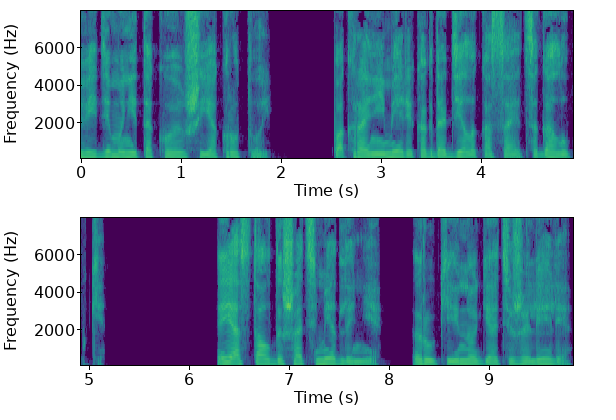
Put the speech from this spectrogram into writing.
Видимо, не такой уж я крутой. По крайней мере, когда дело касается голубки. Я стал дышать медленнее, руки и ноги отяжелели,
